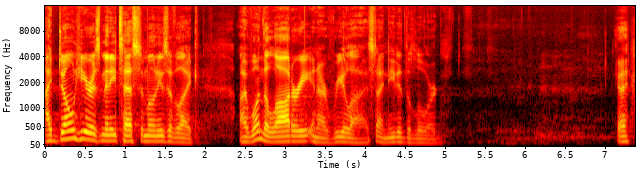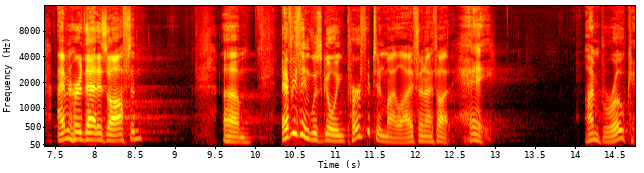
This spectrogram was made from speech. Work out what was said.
I don't hear as many testimonies of like, I won the lottery and I realized I needed the Lord. Okay? I haven't heard that as often. Um, everything was going perfect in my life, and I thought, hey, I'm broken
